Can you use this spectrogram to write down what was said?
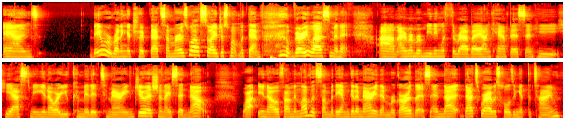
And they were running a trip that summer as well, so I just went with them. Very last minute. Um, I remember meeting with the rabbi on campus, and he he asked me, you know, are you committed to marrying Jewish? And I said no. Why, you know, if I'm in love with somebody, I'm going to marry them regardless. And that that's where I was holding at the time.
